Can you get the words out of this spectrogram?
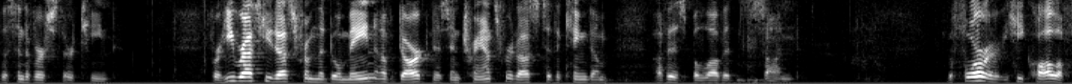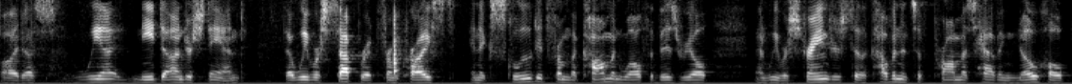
Listen to verse 13. For he rescued us from the domain of darkness and transferred us to the kingdom of his beloved Son. Before he qualified us, we need to understand that we were separate from Christ and excluded from the commonwealth of Israel, and we were strangers to the covenants of promise, having no hope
